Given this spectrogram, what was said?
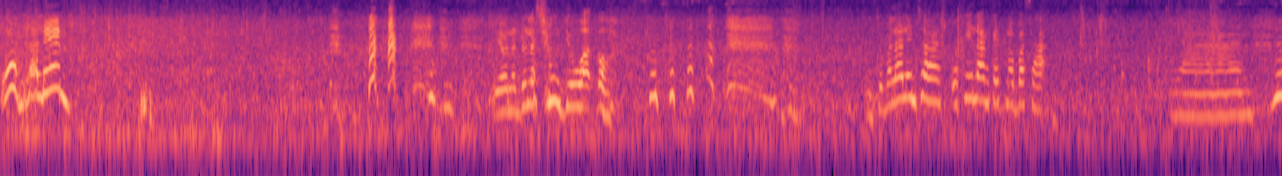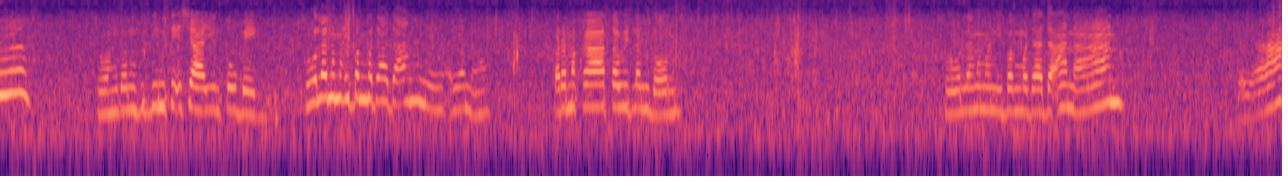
Oh, lalim! Yun, nadulas yung jowa ko. so, malalim siya. Okay lang kahit mabasa. Ayan. So, hanggang binti siya yung tubig. So, wala namang ibang madadaanan eh. Ayan oh. Para makatawid lang doon. So, wala naman ibang madadaanan. Kaya,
